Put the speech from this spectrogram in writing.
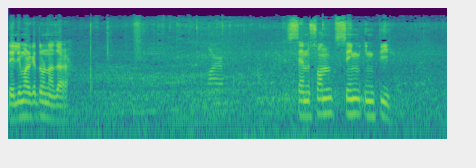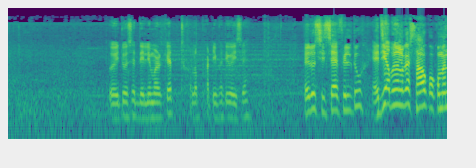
ডেইলি মাৰ্কেটৰ নাজাৰ। চেমচন চিং ইংটি তো এইটো হৈছে ডেইলি মাৰ্কেট অলপ ফাটি ফাটি গৈছে। এইটো চি চি আই ফিল্ডটো এতিয়া আপোনালোকে চাওক অকণমান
